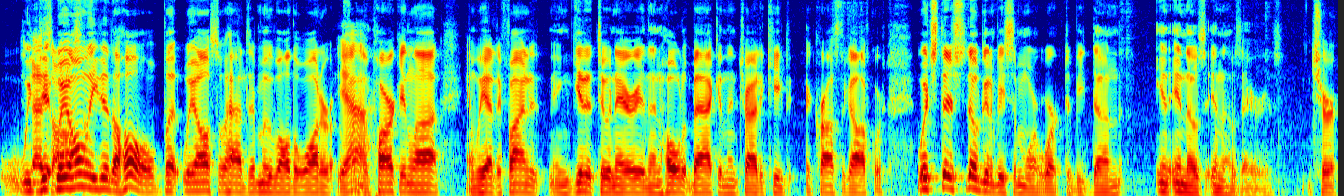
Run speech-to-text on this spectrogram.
we That's did we only did the hole but we also had to move all the water Yeah. from the parking lot and we had to find it and get it to an area and then hold it back and then try to keep it across the golf course which there's still going to be some more work to be done in, in those in those areas Sure.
